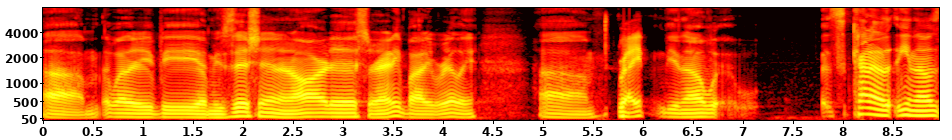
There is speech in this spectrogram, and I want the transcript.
um, whether you be a musician, an artist, or anybody really. Um, right. You know, it's kind of you know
